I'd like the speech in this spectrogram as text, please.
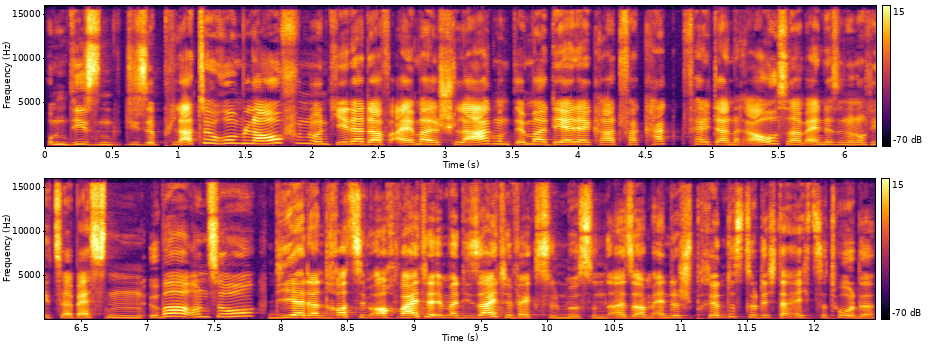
um diesen, diese Platte rumlaufen und jeder darf einmal schlagen und immer der, der gerade verkackt, fällt dann raus und am Ende sind nur noch die Zerbesten über und so. Die ja dann trotzdem auch weiter immer die Seite wechseln müssen. Also am Ende sprintest du dich da echt zu Tode.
